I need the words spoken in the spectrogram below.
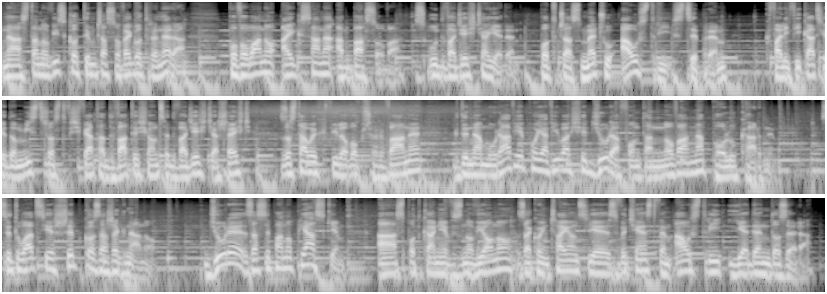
Na stanowisko tymczasowego trenera powołano Aiksana Abbasowa z U21. Podczas meczu Austrii z Cyprem kwalifikacje do Mistrzostw Świata 2026 zostały chwilowo przerwane, gdy na murawie pojawiła się dziura fontannowa na polu karnym. Sytuację szybko zażegnano. Dziurę zasypano piaskiem, a spotkanie wznowiono, zakończając je zwycięstwem Austrii 1 do 0.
